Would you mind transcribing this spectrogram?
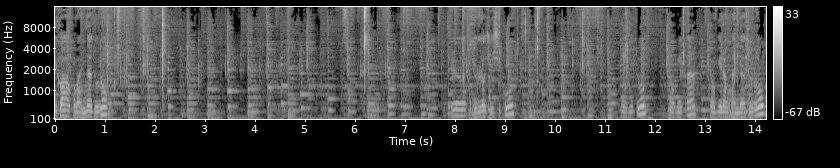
이거하고 만나도록 쭉 눌러주시고 여기도 여기가 여기랑 만나도록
